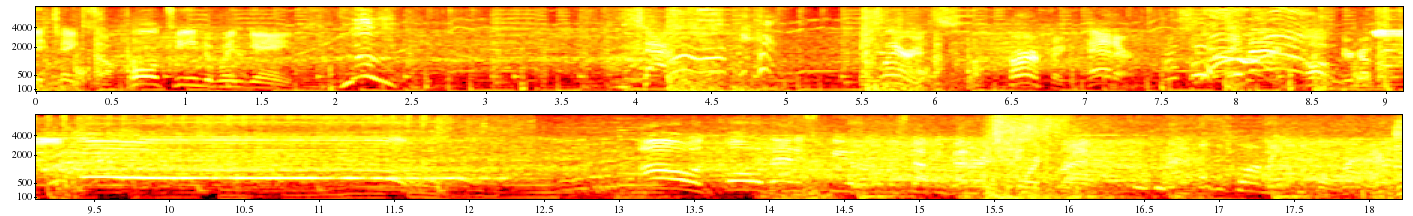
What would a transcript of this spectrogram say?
It takes a whole team to win games. Tackle. Clearance. Perfect header. Oh, here comes. Oh! Oh, a goal. That is beautiful. There's nothing better in sports, friend. I just want to make people laugh.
